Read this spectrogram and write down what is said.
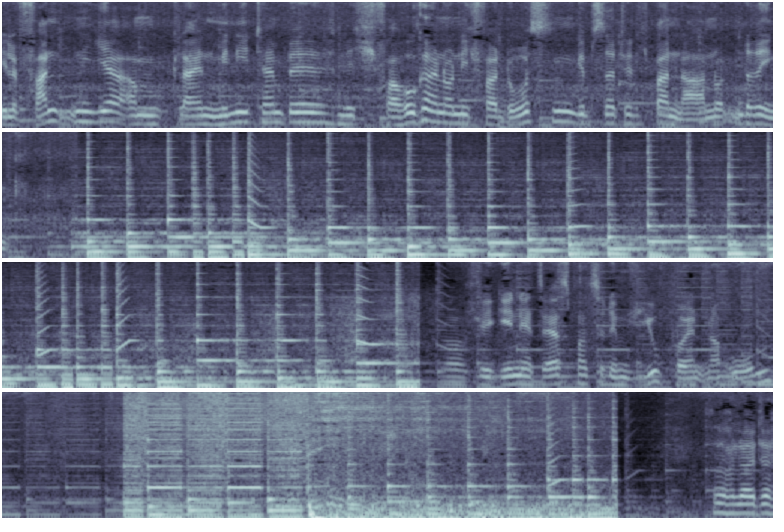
Elefanten hier am kleinen Mini-Tempel nicht verhungern und nicht verdursten, gibt es natürlich Bananen und einen Drink. Wir gehen jetzt erstmal zu dem Viewpoint nach oben. So Leute,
